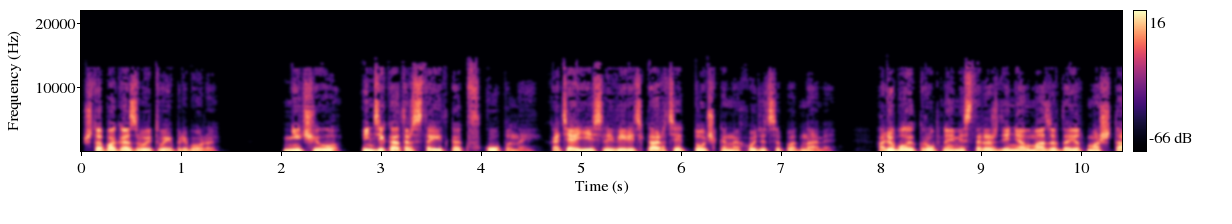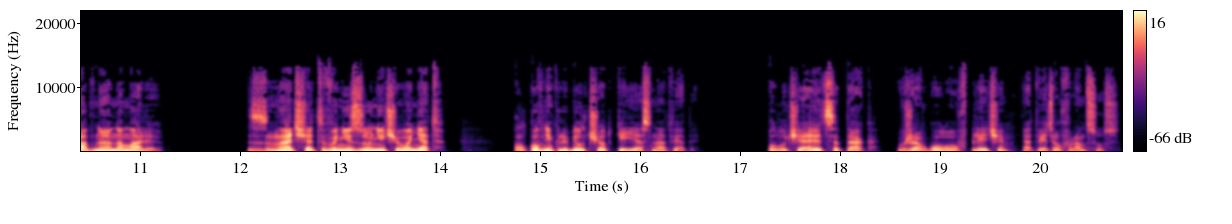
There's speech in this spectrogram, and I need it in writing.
«Что показывают твои приборы?» «Ничего. Индикатор стоит как вкопанный, хотя, если верить карте, точка находится под нами а любое крупное месторождение алмазов дает масштабную аномалию. Значит, внизу ничего нет. Полковник любил четкие и ясные ответы. Получается так, вжав голову в плечи, ответил француз.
